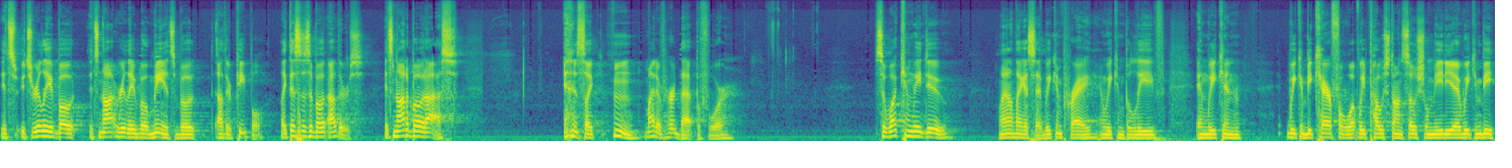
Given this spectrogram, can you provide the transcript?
it's, it's really about, it's not really about me, it's about other people. Like this is about others, it's not about us. And it's like, hmm, might have heard that before. So, what can we do? Well, like I said, we can pray and we can believe and we can we can be careful what we post on social media. We can be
